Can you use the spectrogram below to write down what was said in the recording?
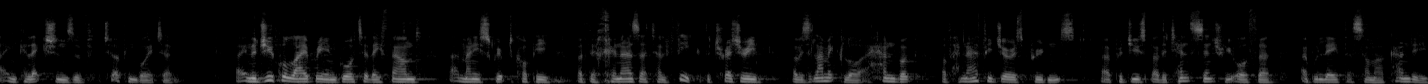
uh, in collections of Türkenbeute. Uh, in the Ducal Library in Gotha, they found a manuscript copy of the Khizanat al-Fiqh, the Treasury of Islamic Law, a handbook of Hanafi jurisprudence uh, produced by the 10th century author Abu Layth Samarkandi.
